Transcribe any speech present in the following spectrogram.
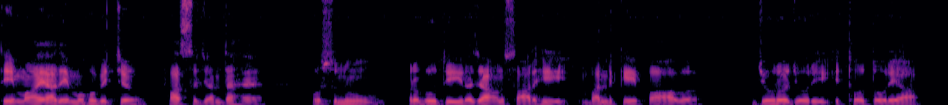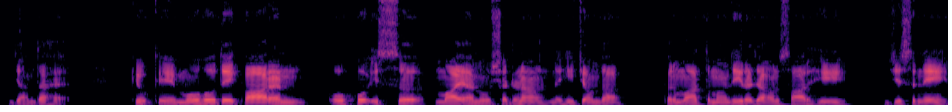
ਤੇ ਮਾਇਆ ਦੇ ਮੋਹ ਵਿੱਚ ਫਸ ਜਾਂਦਾ ਹੈ ਉਸ ਨੂੰ ਪ੍ਰਭੂ ਦੀ ਰਜ਼ਾ ਅਨੁਸਾਰ ਹੀ ਬੰਨ ਕੇ ਭਾਵ ਜੋਰੋ ਜੋਰੀ ਇੱਥੋਂ ਤੋਰਿਆ ਜਾਂਦਾ ਹੈ। ਕਿਉਂਕਿ ਮੋਹ ਦੇ ਕਾਰਨ ਉਹ ਇਸ ਮਾਇਆ ਨੂੰ ਛੱਡਣਾ ਨਹੀਂ ਚਾਹੁੰਦਾ। ਪਰਮਾਤਮਾ ਦੀ ਰਜ਼ਾ ਅਨੁਸਾਰ ਹੀ ਜਿਸ ਨੇ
